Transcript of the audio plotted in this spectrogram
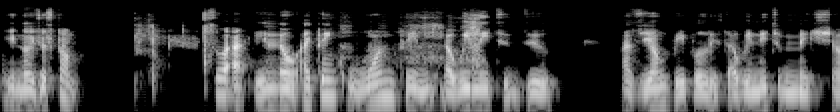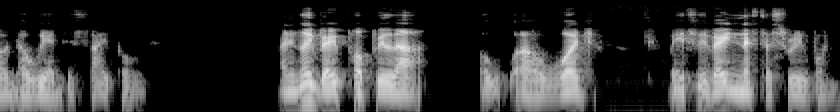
you know, it's a storm. So, you know, I think one thing that we need to do as young people is that we need to make sure that we are discipled. And it's not a very popular uh, word, but it's a very necessary one.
